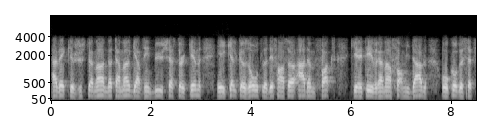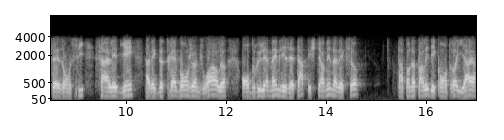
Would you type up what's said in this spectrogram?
avec justement notamment le gardien de but Chesterkin et quelques autres, le défenseur Adam Fox qui a été vraiment formidable au cours de cette saison-ci. Ça allait bien avec de très bons jeunes joueurs. Là. On brûlait même les étapes et je termine avec ça. Quand on a parlé des contrats hier,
